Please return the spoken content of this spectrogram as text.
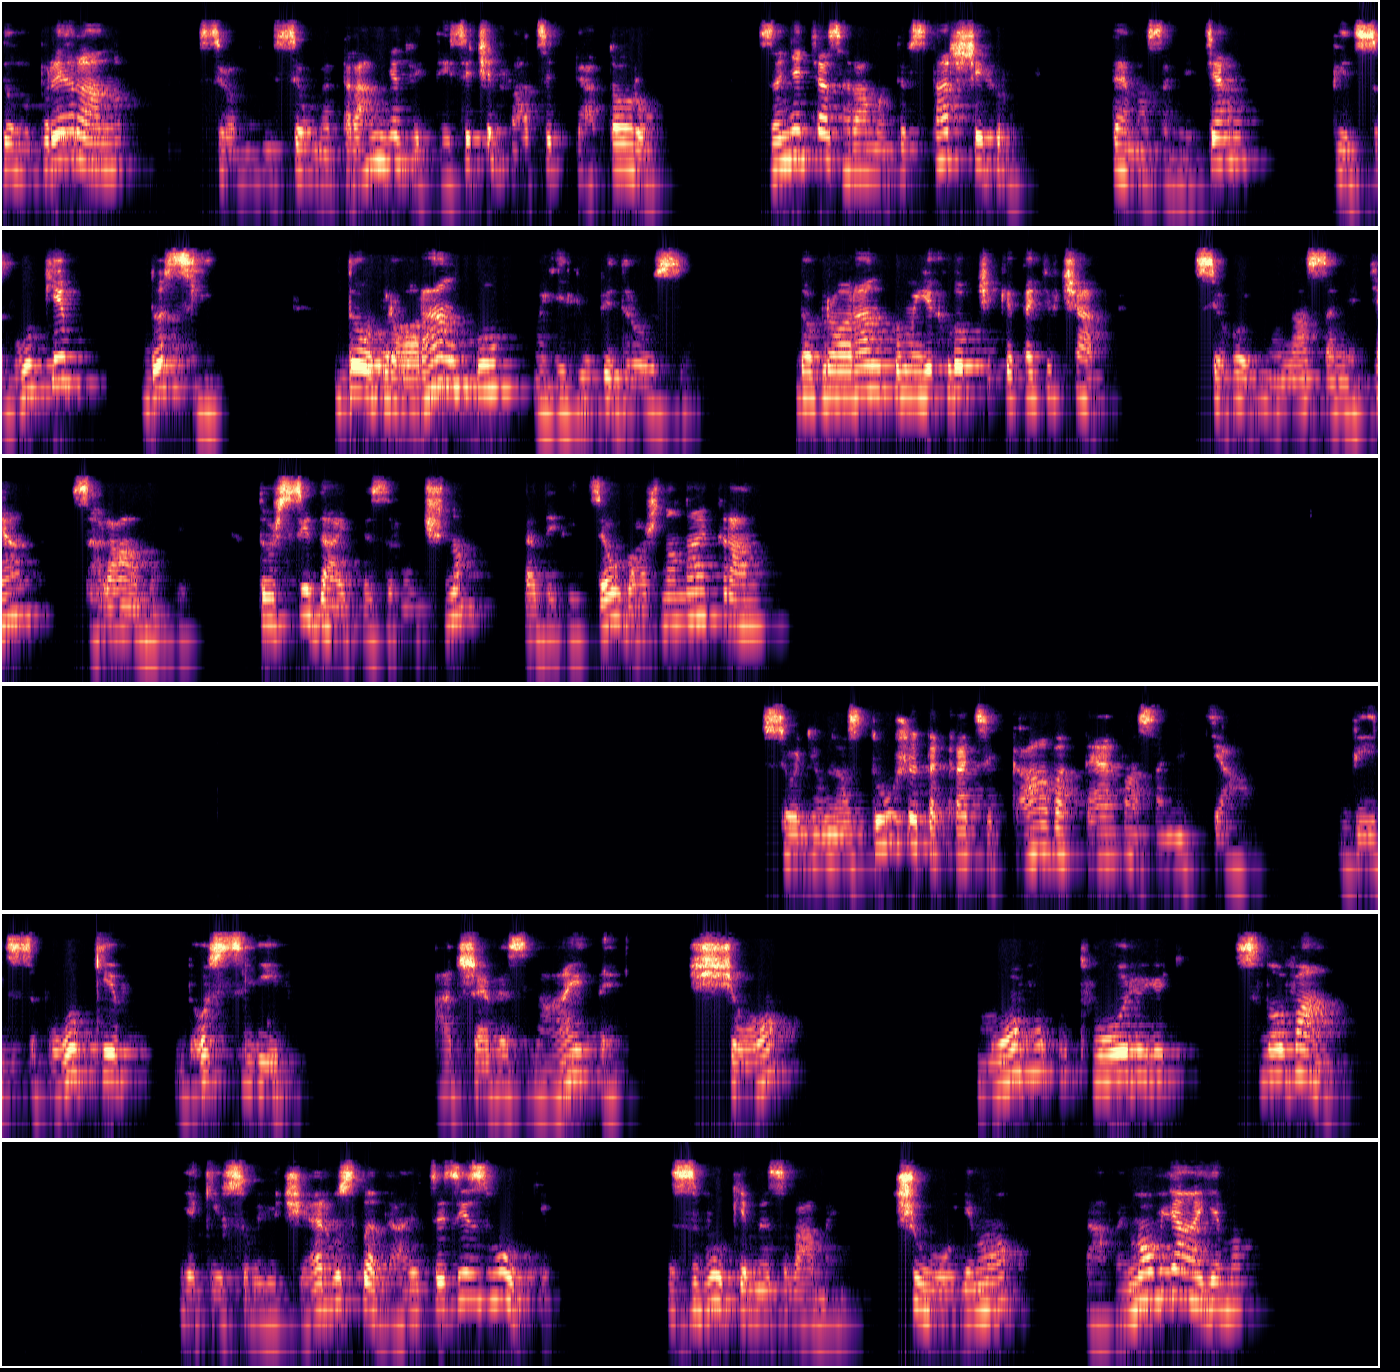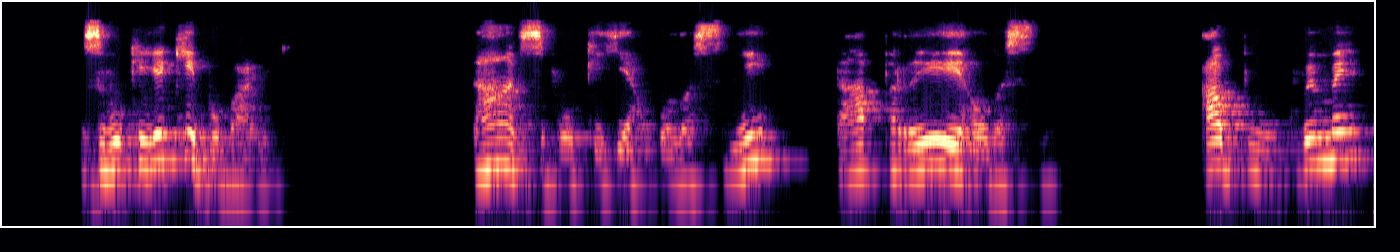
Добрий ранок. Сьогодні 7 травня 2025 року. Заняття з грамоти в старшій групі. Тема заняття від звуків до слів. Доброго ранку, мої любі друзі. Доброго ранку, мої хлопчики та дівчатки. Сьогодні у нас заняття з грамоти. Тож сідайте зручно та дивіться уважно на екран. Сьогодні у нас дуже така цікава тема заняття від звуків до слів. Адже ви знаєте, що мову утворюють слова, які в свою чергу складаються зі звуків. Звуки ми з вами чуємо та вимовляємо. Звуки які бувають? Так, звуки є голосні та приголосні. А букви ми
